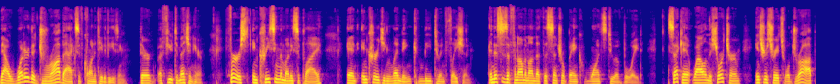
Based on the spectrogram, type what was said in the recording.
Now, what are the drawbacks of quantitative easing? There are a few to mention here. First, increasing the money supply and encouraging lending can lead to inflation. And this is a phenomenon that the central bank wants to avoid. Second, while in the short term, interest rates will drop,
